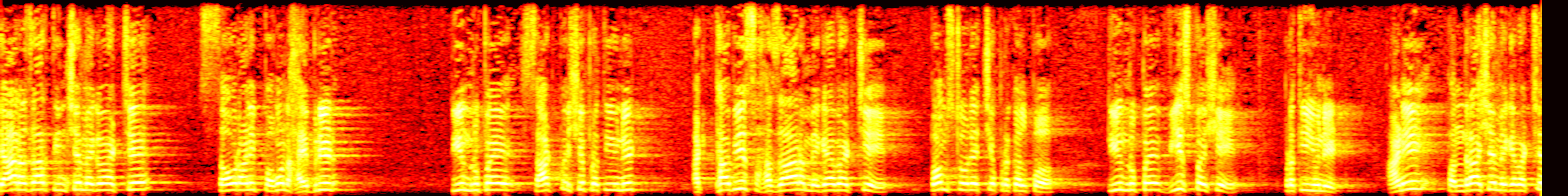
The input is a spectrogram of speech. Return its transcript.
चार हजार तीनशे मेगावॅटचे सौर आणि पवन हायब्रिड तीन रुपये साठ पैसे प्रति युनिट अठ्ठावीस हजार मेगावॅटचे पंप स्टोरेजचे प्रकल्प तीन रुपये वीस पैसे प्रति युनिट आणि पंधराशे मेगावॅटचे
